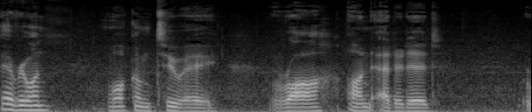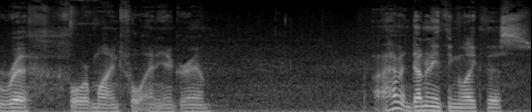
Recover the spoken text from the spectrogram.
Hey everyone, welcome to a raw, unedited riff for Mindful Enneagram. I haven't done anything like this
